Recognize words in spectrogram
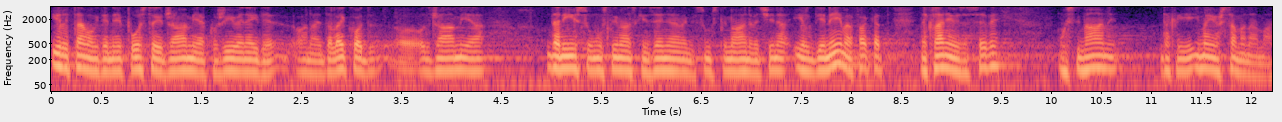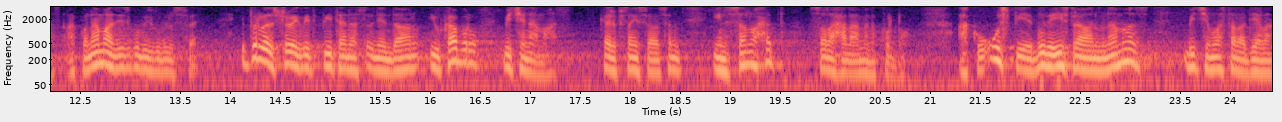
ili tamo gdje ne postoji džamija, ako žive negdje onaj, daleko od, od džamija, da nisu u muslimanskim zemljama gdje su muslimani većina ili gdje nema fakat da klanjaju za sebe, muslimani dakle, imaju još samo namaz. Ako namaz izgubi, izgubili sve. I prvo da će čovjek biti pitan na sudnjem danu i u kaboru, bit će namaz. Kaže poslanik sallallahu alejhi ve sellem: "In salahat salaha al-amal kullu." Ako uspije bude ispravan namaz, biće mu ostala djela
